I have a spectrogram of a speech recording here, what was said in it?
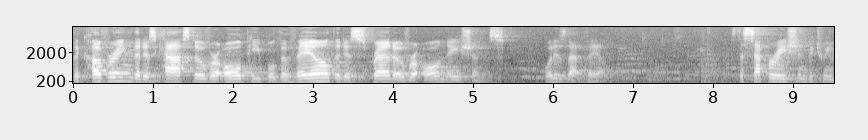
the covering that is cast over all people, the veil that is spread over all nations. What is that veil? It's the separation between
